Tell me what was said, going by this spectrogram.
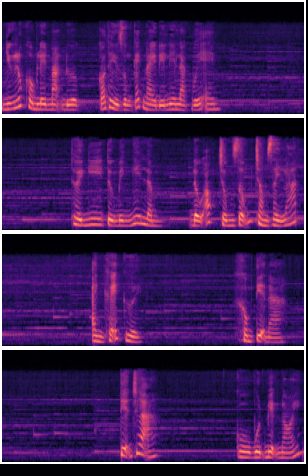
Những lúc không lên mạng được, có thể dùng cách này để liên lạc với em. Thời nghi tưởng mình nghe lầm, đầu óc trống rỗng trong giây lát. Anh khẽ cười. Không tiện à? Tiện chứ ạ? Cô buột miệng nói,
